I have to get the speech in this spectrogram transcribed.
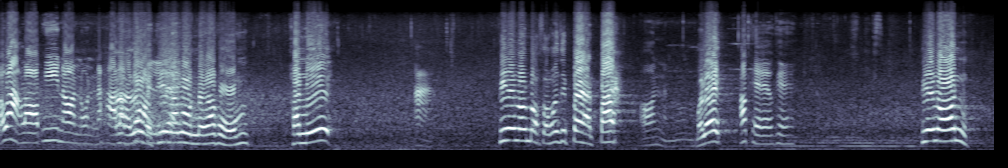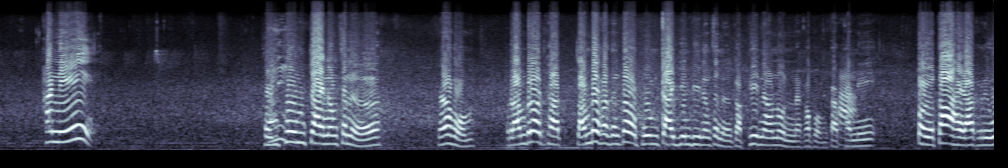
ระหว่างรอพี่นอนนนท์นะคะอ่าเระหว่างพูดไปพี่เอยนๆนท์นะครับผมคันนี้อ่าพี่นนท์บอก 2018 ไปอ๋อหนังมาเลย โอเค โอเค พี่นนท์คันนี้ ผมเฮ้ยภูมิใจนำเสนอนะครับผมรำเลิศครับรำเลิศคาร์เซนเตอร์ภูมิใจยินดีนำเสนอกับพี่นนนท์นะครับผมกับค่ะคันนี้โตโยต้าไฮรักรีโว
